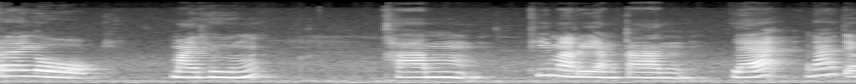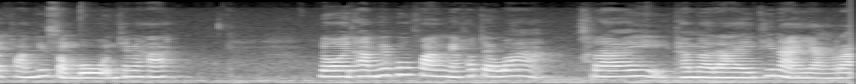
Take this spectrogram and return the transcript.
ประโยค หมายถึงคำที่มาเรียงกัน และได้ใจความที่สมบูรณ์ใช่ไหมคะ โดยทำให้ผู้ฟังเนี่ยเข้าใจว่าใครทำอะไรที่ไหนอย่างไร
